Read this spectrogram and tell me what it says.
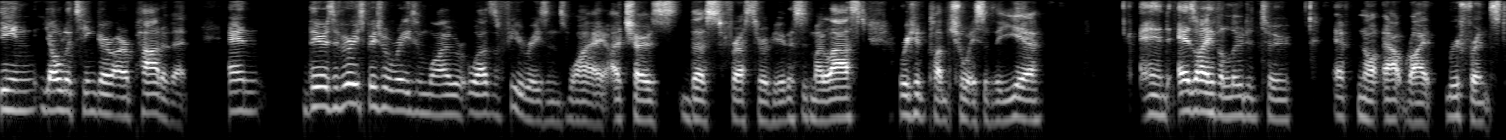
then Yo La Tengo are a part of it. And there's a very special reason why, well, there's a few reasons why I chose this for us to review. This is my last Record Club choice of the year. And as I have alluded to, if not outright referenced,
